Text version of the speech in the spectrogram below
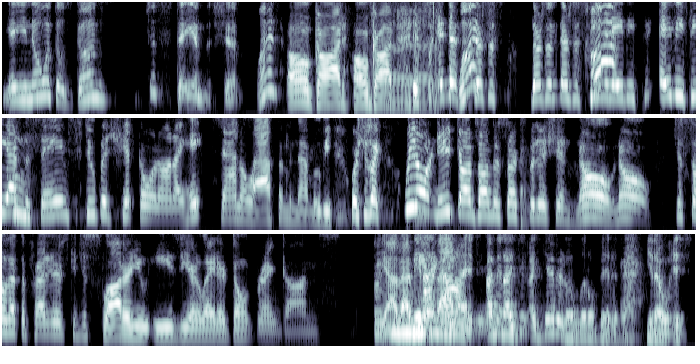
Yeah, you know what? Those guns just stay in the ship. What? Oh God! Oh God! Uh, it's it, there- What? there's this. There's a there's a scene Huh? in AVP. AVP has the same stupid shit going on. I hate Sanaa Lathan in that movie, where she's like, "We don't need guns on this expedition. No, no, just so that the predators can just slaughter you easier later. Don't bring guns." Yeah, I that'd mean, be I, a bad I, idea. I mean, I do, I get it a little bit in that, you know, it's,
